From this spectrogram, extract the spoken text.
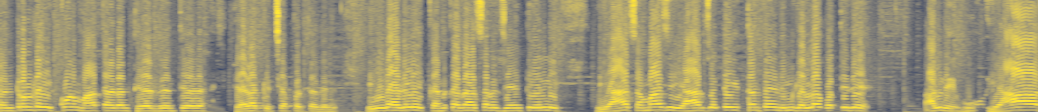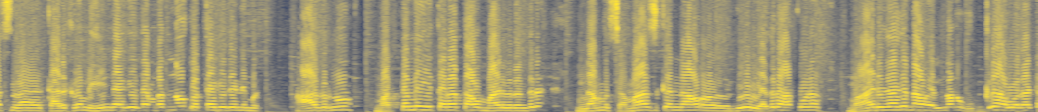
ಕಂಟ್ರೋಲ್ದಾಗ ಇಟ್ಕೊಂಡು ಮಾತಾಡಂತ ಹೇಳ್ರಿ ಅಂತ ಹೇಳಿ ಹೇಳಕ್ ಇಚ್ಛೆ ಪಡ್ತಾ ಇದ್ದೀನಿ. ಈಗಾಗಲೇ ಕನಕದಾಸರ ಜಯಂತಿಯಲ್ಲಿ ಯಾವ ಸಮಾಜ ಯಾರ ಜೊತೆ ಇತ್ತಂತ ನಿಮ್ಗೆಲ್ಲ ಗೊತ್ತಿದೆ. ಅಲ್ಲಿ ಯಾವ ಕಾರ್ಯಕ್ರಮ ಹೆಂಗಾಗಿದೆ ಎಂಬುದನ್ನು ಗೊತ್ತಾಗಿದೆ ನಿಮಗೆ. ಆದ್ರೂ ಮತ್ತೊಮ್ಮೆ ಈ ತರ ತಾವು ಮಾಡಿದ್ರಂದ್ರೆ ನಮ್ಮ ಸಮಾಜಕ್ಕೆ ನಾವು, ನೀವು ಎದುರು ಹಾಕೊಂಡು ಮಾಡಿದಾಗ ನಾವು ಎಲ್ಲರೂ ಉಗ್ರ ಹೋರಾಟ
